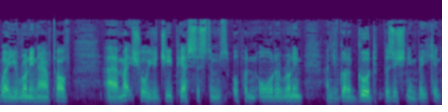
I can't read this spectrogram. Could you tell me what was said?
where you're running out of. Uh, make sure your GPS system's up and order running, and you've got a good positioning beacon.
